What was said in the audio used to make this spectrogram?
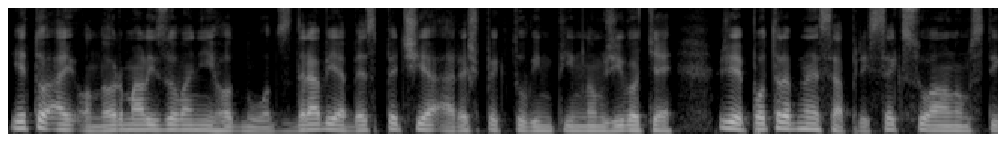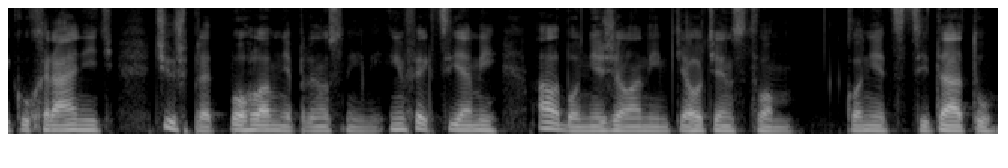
Je to aj o normalizovaní hodnú od zdravia, bezpečia a rešpektu v intímnom živote, že je potrebné sa pri sexuálnom styku chrániť, či už pred pohlavne prenosnými infekciami alebo neželaným tehotenstvom. Koniec citátu.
